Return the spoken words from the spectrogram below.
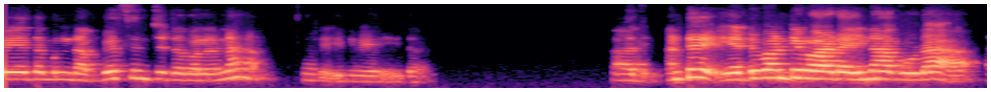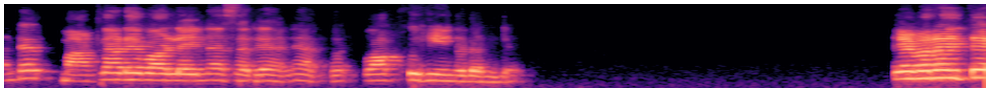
వేదములను అభ్యసించటం వలన సరే ఇది ఇది. అది అంటే ఎటువంటి వాడైనా కూడా అంటే మాట్లాడే వాళ్ళైనా సరే అని అర్థం. వాక్కుహీనుడు అంటే ఎవరైతే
